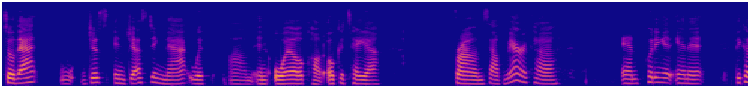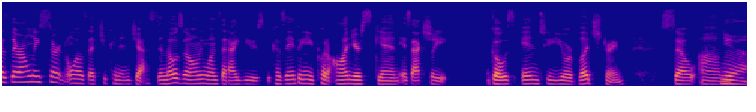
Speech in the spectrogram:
so that just ingesting that with um, an oil called ocotea from South America and putting it in it because there are only certain oils that you can ingest and those are the only ones that I use because anything you put on your skin is actually goes into your bloodstream. So um, yeah,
